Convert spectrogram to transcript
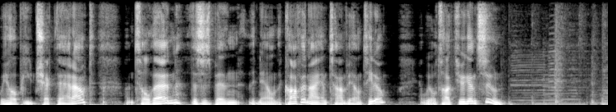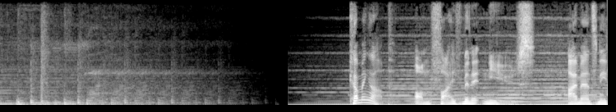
We hope you check that out. Until then, this has been The Nail in the Coffin. I am Tom Valentino, and we will talk to you again soon. Coming up on 5 Minute News, I'm Anthony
